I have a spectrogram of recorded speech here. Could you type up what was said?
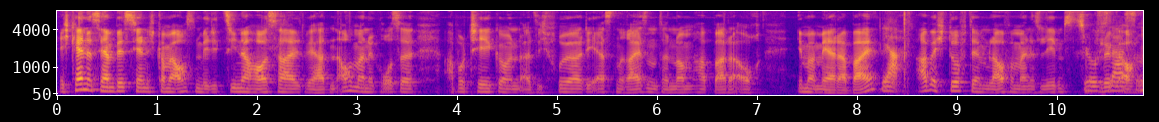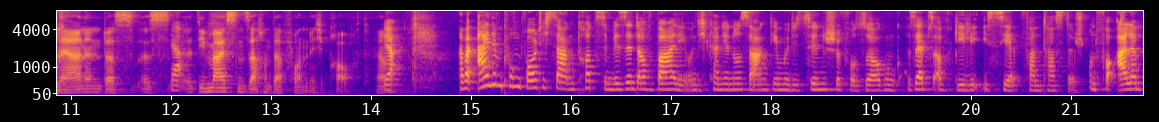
Ich kenne es ja ein bisschen, ich komme ja aus dem Medizinerhaushalt. Wir hatten auch immer eine große Apotheke und als ich früher die ersten Reisen unternommen habe, war da auch immer mehr dabei. Ja. Aber ich durfte im Laufe meines Lebens zum Loslassen. Glück auch lernen, dass es ja. die meisten Sachen davon nicht braucht. Ja. ja. Aber einen Punkt wollte ich sagen, trotzdem, wir sind auf Bali und ich kann dir nur sagen, die medizinische Versorgung, selbst auf Gili, ist hier fantastisch. Und vor allem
